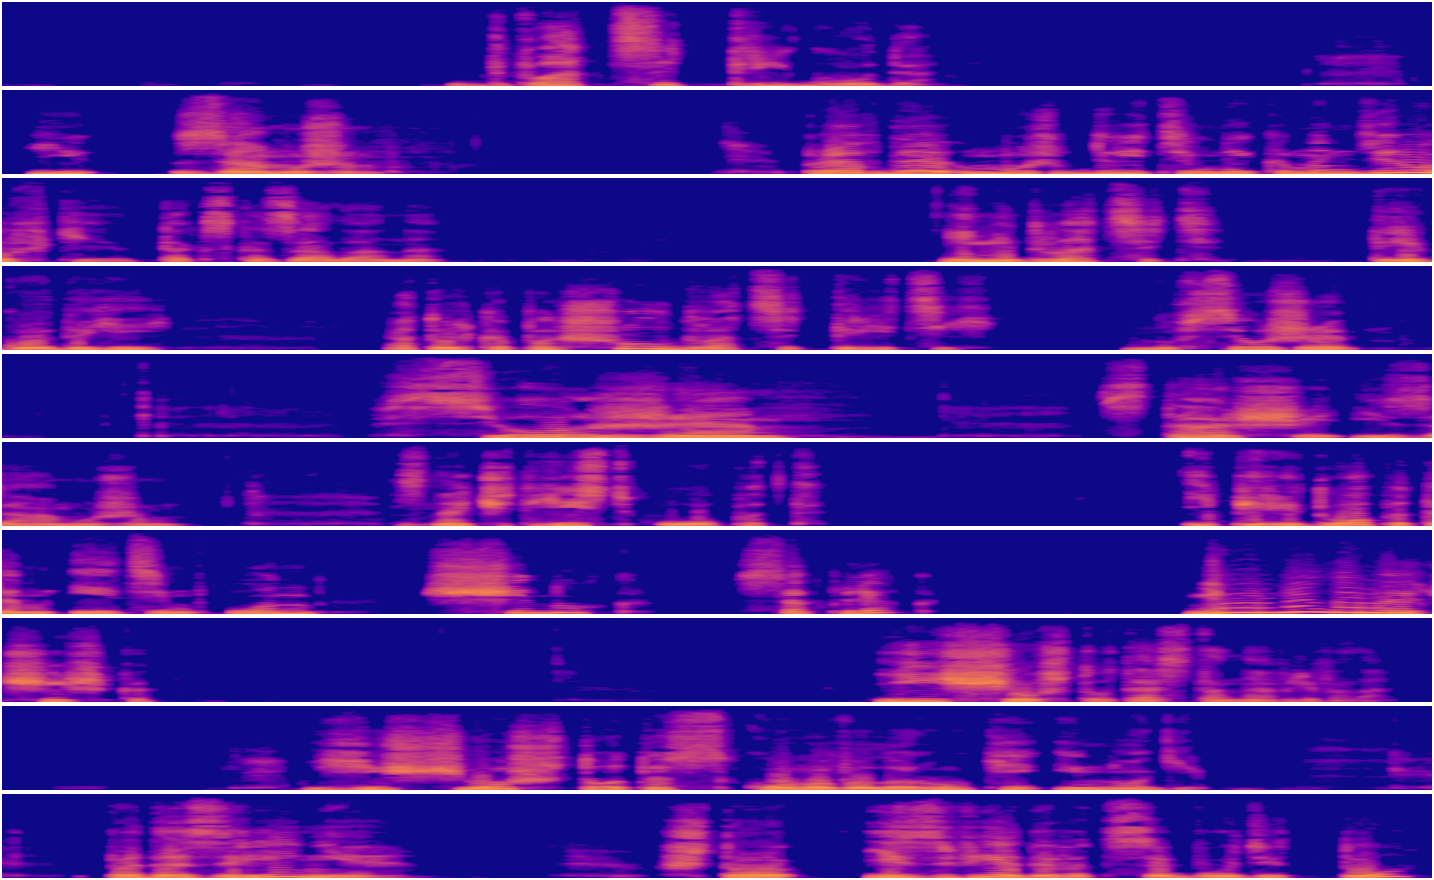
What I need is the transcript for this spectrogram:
Двадцать три года. И замужем. Правда, муж в длительной командировке, так сказала она. И не двадцать три года ей, а только пошел двадцать третий. Но все же... Все же старше и замужем. Значит, есть опыт. И перед опытом этим он щенок, сопляк, неумелый мальчишка. И еще что-то останавливало. Еще что-то сковывало руки и ноги. Подозрение, что изведываться будет то,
